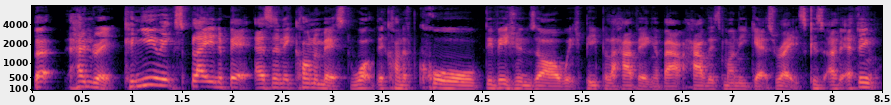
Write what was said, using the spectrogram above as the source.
But Henrik, can you explain a bit as an economist what the kind of core divisions are which people are having about how this money gets raised? Because I, I think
